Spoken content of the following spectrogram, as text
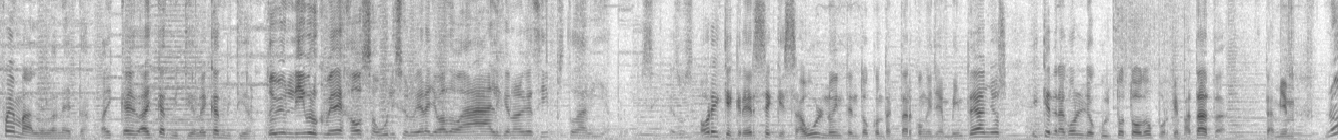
Fue, malo, la neta, hay que, hay que admitirlo, hay que admitirlo. Todavía un libro que hubiera dejado Saúl y se lo hubiera llevado a alguien o algo así, pues todavía, pero sí, eso sí. Ahora hay que creerse que Saúl no intentó contactar con ella en 20 años y que Dragón le ocultó todo porque patata. También No,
